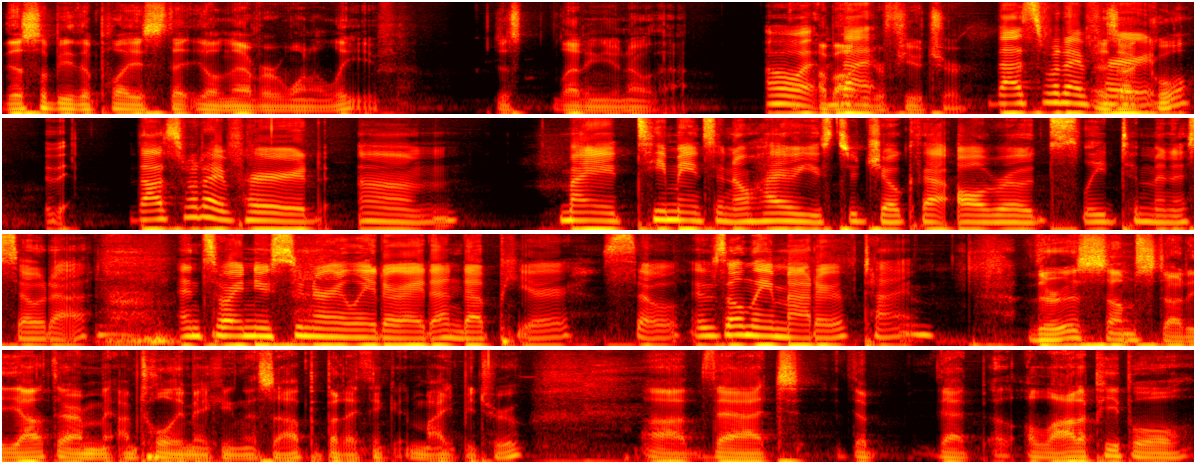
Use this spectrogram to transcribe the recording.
This will be the place that you'll never want to leave. Just letting you know that Oh, about that, your future. that's what I've Is heard. that cool? That's what I've heard. Um, my teammates in Ohio used to joke that all roads lead to Minnesota, and so I knew sooner or later I'd end up here. So it was only a matter of time. There is some study out there. I'm, I'm totally making this up, but I think it might be true. Uh, that the that a lot of people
